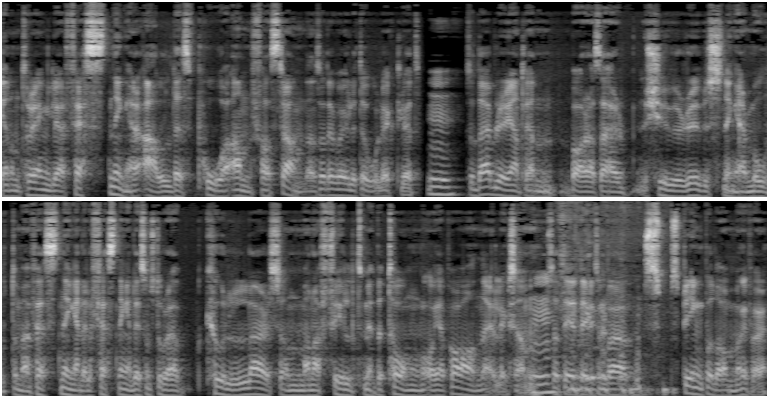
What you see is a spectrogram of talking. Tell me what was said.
ogenomträngliga fästningar alldeles på anfallsstranden. Så det var ju lite olyckligt. Mm. Så där blir det egentligen bara så här tjurrusningar mot de här fästningarna. Eller fästningar, det är som stora kullar som man har fyllt med betong och japaner. Liksom. Mm. Så det, det, är liksom bara spring på dem ungefär.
